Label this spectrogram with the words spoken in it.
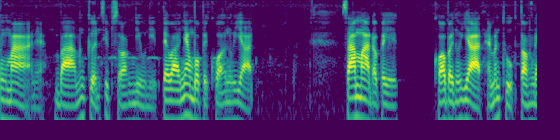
งมาเนี่ยบามันเกิน 12 นิ้วนี่แต่ว่ายังบ่ไปขออนุญาต สามารถเอาไปขอใบอนุญาตให้มันถูกต้องใน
